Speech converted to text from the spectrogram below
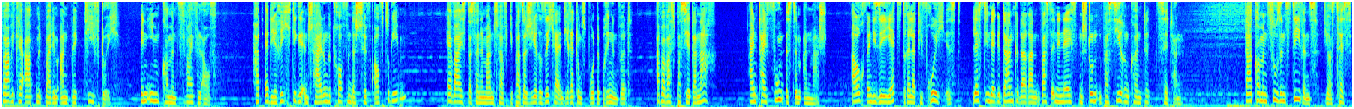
Wabike atmet bei dem Anblick tief durch. In ihm kommen Zweifel auf. Hat er die richtige Entscheidung getroffen, das Schiff aufzugeben? Er weiß, dass seine Mannschaft die Passagiere sicher in die Rettungsboote bringen wird. Aber was passiert danach? Ein Taifun ist im Anmarsch. Auch wenn die See jetzt relativ ruhig ist, lässt ihn der Gedanke daran, was in den nächsten Stunden passieren könnte, zittern. Da kommen Susan Stevens, die Hostess,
